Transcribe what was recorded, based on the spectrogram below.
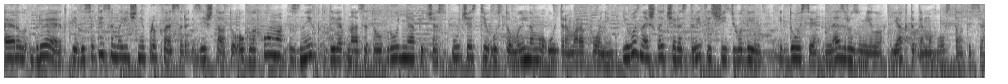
Ерл Брюет, 57-річний професор зі штату Оклахома, зник 19 грудня під час участі у 100-мильному ультрамарафоні. Його знайшли через 36 годин, і досі не зрозуміло, як таке могло статися.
